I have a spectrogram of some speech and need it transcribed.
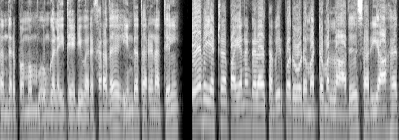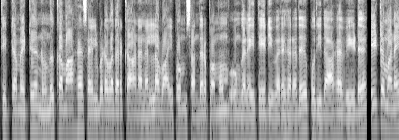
சந்தர்ப்பமும் உங்களை தேடி வருகிறது. இந்த தருணத்தில் தேவையற்ற பயணங்களை தவிர்ப்பதோடு மட்டுமல்லாது சரியாக திட்டமிட்டு நுணுக்கமாக செயல்படுவதற்கான நல்ல வாய்ப்பும் சந்தர்ப்பமும் உங்களை தேடி வருகிறது. புதிதாக வீடு வீட்டுமனை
